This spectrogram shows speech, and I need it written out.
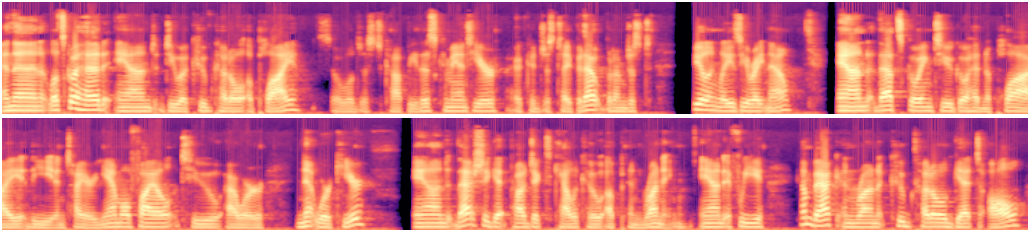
And then let's go ahead and do a kubectl apply. So we'll just copy this command here. I could just type it out, but I'm just feeling lazy right now. And that's going to go ahead and apply the entire YAML file to our network here. And that should get Project Calico up and running. And if we come back and run kubectl get all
